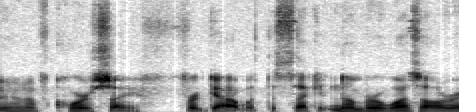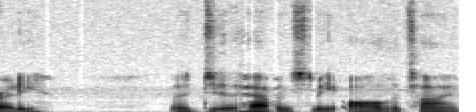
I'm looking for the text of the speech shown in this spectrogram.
And of course I forgot what the second number was already. It happens to me all the time.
